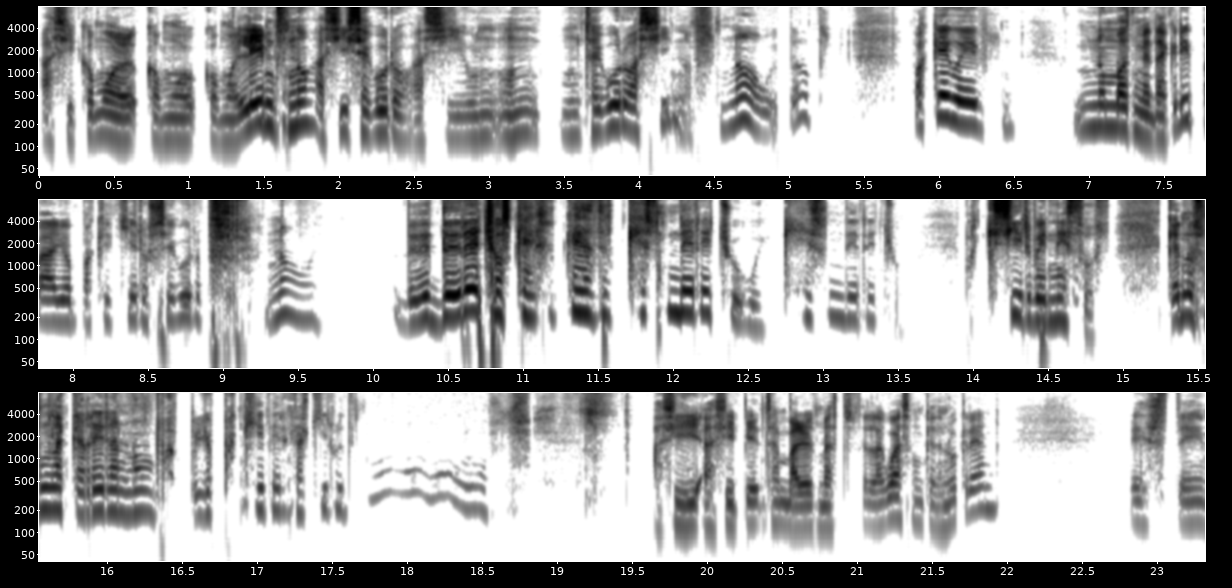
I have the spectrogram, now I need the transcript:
así como, como, como el IMSS, ¿no? Así seguro, así un, un, un seguro así, no, no, güey, no, pues, ¿para qué, güey? Nomás me da gripa, yo para qué quiero seguro, no, güey. De, de, derechos, ¿qué es, qué, ¿qué es un derecho, güey? ¿Qué es un derecho? ¿Para qué sirven esos? Que no es una carrera, no, yo para qué verga quiero. No, no, no. Así, así piensan varios maestros de la UAS, aunque no lo crean. Este,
